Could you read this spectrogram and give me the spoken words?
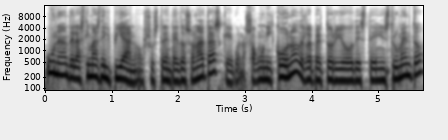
una de las cimas del piano, sus 32 sonatas, que bueno, son un icono del repertorio de este instrumento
